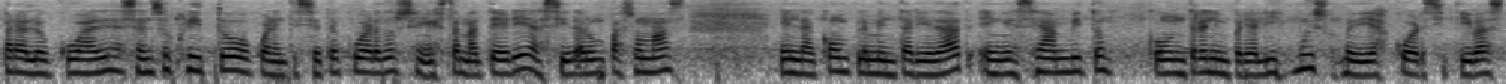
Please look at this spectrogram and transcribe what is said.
para lo cual se han suscrito 47 acuerdos en esta materia, así dar un paso más en la complementariedad en ese ámbito contra el imperialismo y sus medidas coercitivas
